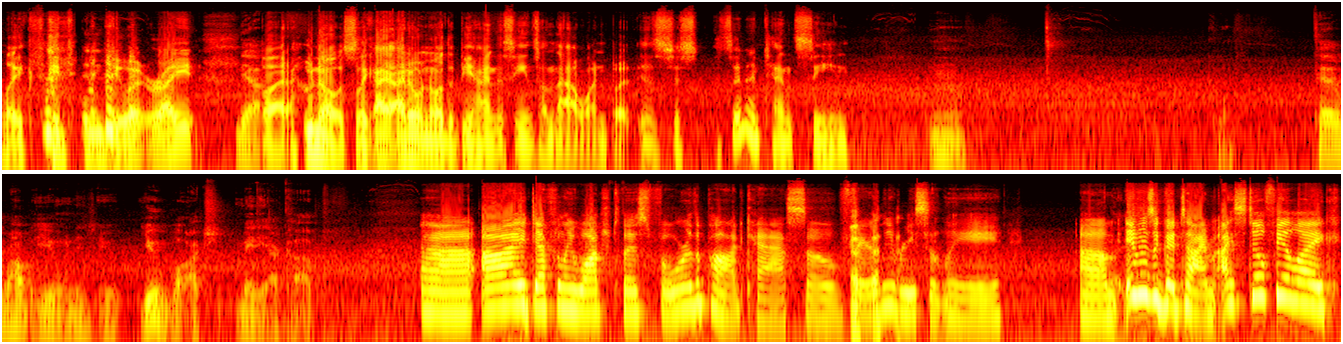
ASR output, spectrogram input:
Like they didn't do it right, Yeah. but who knows? Like I, I don't know the behind the scenes on that one, but it's just it's an intense scene. hmm Cool. Taylor, how about you? When did you you watch Maniac Cop? Uh, I definitely watched this for the podcast, so fairly recently. Um, it was a good time. I still feel like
